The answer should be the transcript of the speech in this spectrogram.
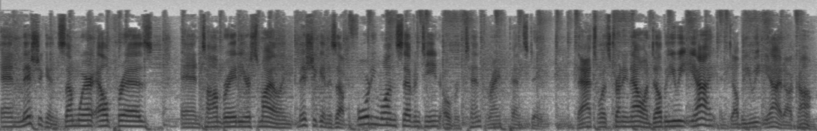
And Michigan, somewhere El Prez and Tom Brady are smiling. Michigan is up 41-17 over 10th ranked Penn State. That's what's trending now on WEEI and WEEI.com.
